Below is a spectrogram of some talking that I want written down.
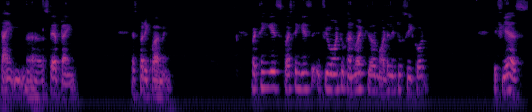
time step time as per requirement. But thing is, first thing is, if you want to convert your model into C code, if yes,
